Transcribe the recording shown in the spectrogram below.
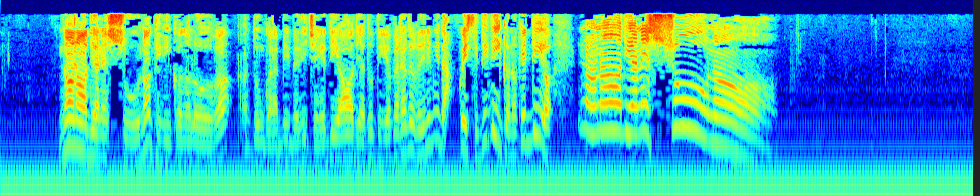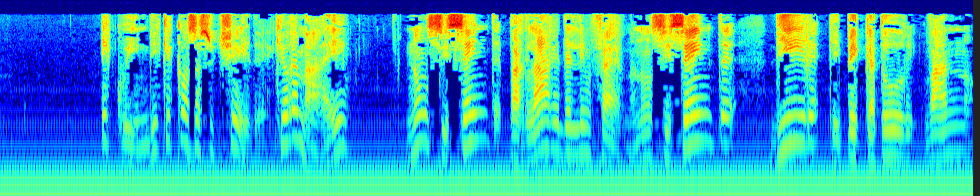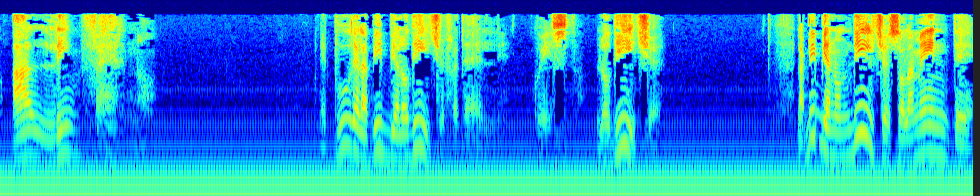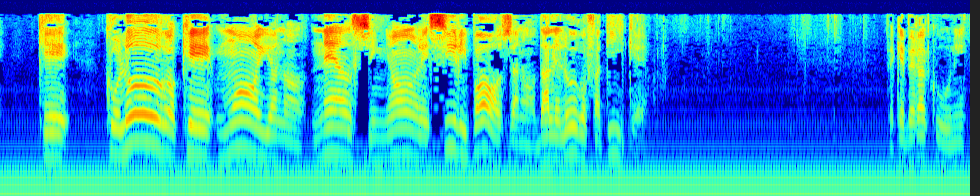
non odia nessuno, ti dicono loro, quantunque la Bibbia dice che Dio odia tutti gli operatori di iniquità, questi ti dicono che Dio non odia nessuno. E quindi che cosa succede? Che oramai non si sente parlare dell'inferno, non si sente dire che i peccatori vanno all'inferno. Eppure la Bibbia lo dice, fratelli, questo, lo dice. La Bibbia non dice solamente che coloro che muoiono nel Signore si riposano dalle loro fatiche, perché per alcuni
